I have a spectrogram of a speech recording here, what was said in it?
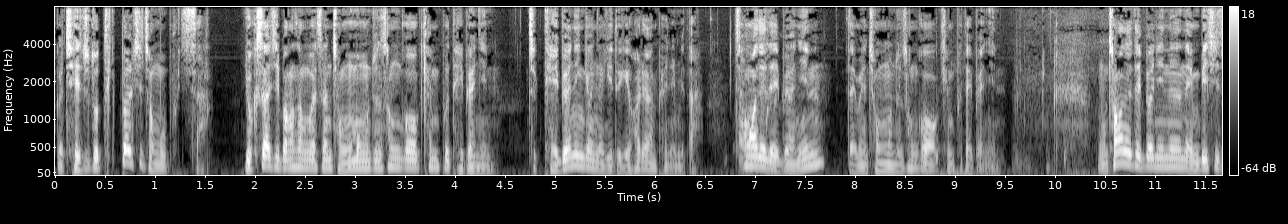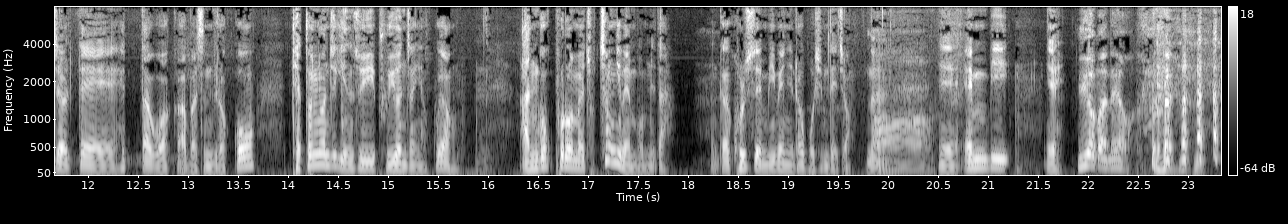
그 제주도 특별시 정무부지사, 육사 지방선거에서는 정몽준 선거 캠프 대변인, 즉 대변인 경력이 되게 화려한 편입니다. 청와대 대변인, 그다음에 정몽준 선거 캠프 대변인. 음, 청와대 대변인은 MB 시절 때 했다고 아까 말씀드렸고 대통령직 인수위 부위원장이었고요. 안국 포럼의 초창기 멤버입니다. 그러니까 골수 MB맨이라고 보시면 되죠. 네. 아, 예, MB 예, 위험하네요.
